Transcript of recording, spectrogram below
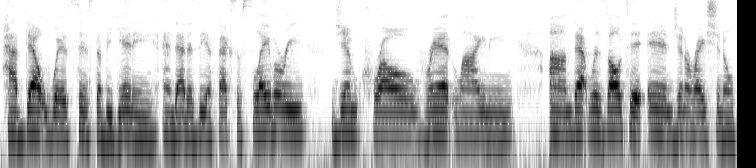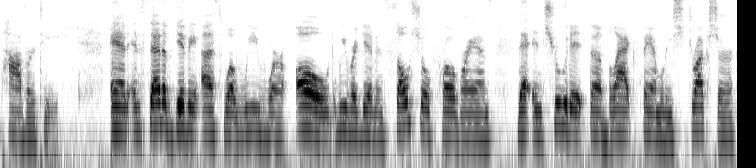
have dealt with since the beginning, and that is the effects of slavery, Jim Crow, redlining, um, that resulted in generational poverty. And instead of giving us what we were owed, we were given social programs that intruded the black family structure,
